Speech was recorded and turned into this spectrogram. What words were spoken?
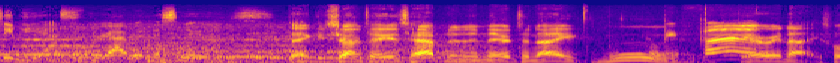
CBS 3 Eyewitness News. Thank you, Chantee. It's happening in there tonight. Ooh, Be fun. Very nice. Well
